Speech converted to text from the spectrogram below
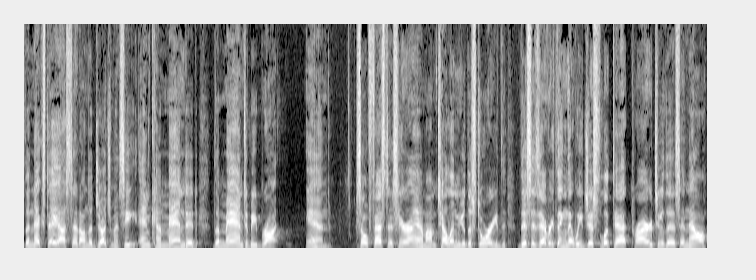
the next day I sat on the judgment seat and commanded the man to be brought in. So, Festus, here I am. I'm telling you the story. This is everything that we just looked at prior to this, and now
